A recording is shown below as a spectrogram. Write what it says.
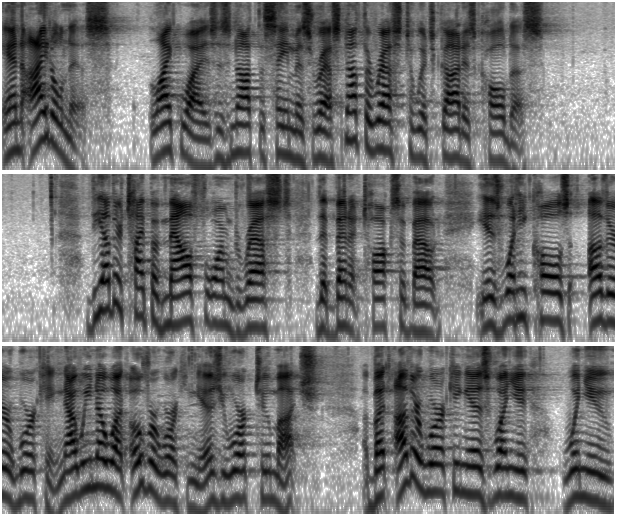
And idleness, likewise, is not the same as rest, not the rest to which God has called us. The other type of malformed rest that Bennett talks about is what he calls other working. Now, we know what overworking is you work too much, but other working is when you, when you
